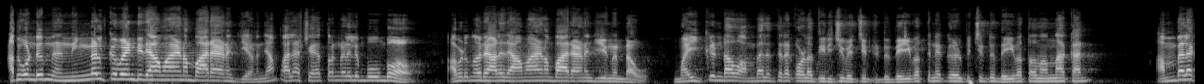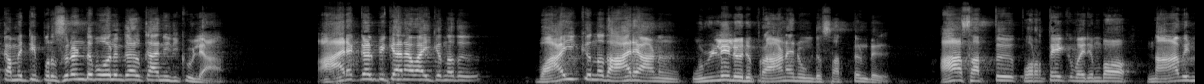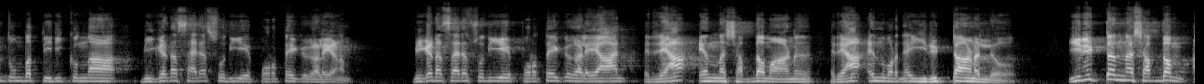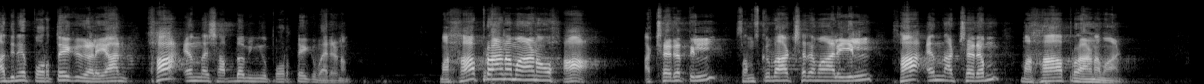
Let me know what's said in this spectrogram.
അതുകൊണ്ട് നിങ്ങൾക്ക് വേണ്ടി രാമായണം പാരായണം ചെയ്യണം. ഞാൻ പല ക്ഷേത്രങ്ങളിലും പോകുമ്പോൾ അവിടുന്ന് ഒരാൾ രാമായണം പാരായണം ചെയ്യുന്നുണ്ടാവും. മൈക്ക് ഉണ്ടാവും അമ്പലത്തിലൊക്കെ ഉള്ള തിരിച്ചു വെച്ചിട്ടുണ്ട് ദൈവത്തിനെ കേൾപ്പിച്ചിട്ട് ദൈവത്തെ നന്നാക്കാൻ. അമ്പല കമ്മിറ്റി പ്രസിഡന്റ് പോലും കേൾക്കാനിരിക്കൂല. ആരെ കേൾപ്പിക്കാനാ വായിക്കുന്നത്? വായിക്കുന്നത് ആരാണ്? ഉള്ളിലൊരു പ്രാണനുണ്ട് സത്തുണ്ട്. ആ സത്ത് പുറത്തേക്ക് വരുമ്പോ നാവിൻ തുമ്പത്തിരിക്കുന്ന വികട സരസ്വതിയെ പുറത്തേക്ക് കളയണം. വികട സരസ്വതിയെ പുറത്തേക്ക് കളയാൻ ര എന്ന ശബ്ദമാണ്. ര എന്ന് പറഞ്ഞാൽ ഇരുട്ടാണല്ലോ. ഇരുട്ടെന്ന ശബ്ദം അതിനെ പുറത്തേക്ക് കളയാൻ ഹ എന്ന ശബ്ദം ഇങ്ങ് പുറത്തേക്ക് വരണം. മഹാപ്രാണമാണോ ഹ? അക്ഷരത്തിൽ സംസ്കൃതാക്ഷരമാലയിൽ ഹ എന്ന അക്ഷരം മഹാപ്രാണമാണ്.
